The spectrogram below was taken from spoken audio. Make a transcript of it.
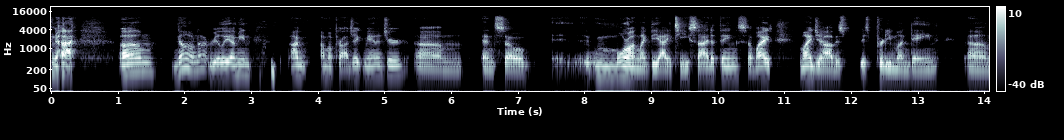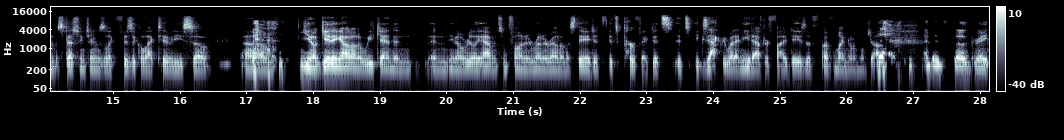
um, no, not really. I mean, I'm I'm a project manager, um, and so eh, more on like the IT side of things. So my my job is is pretty mundane um, especially in terms of like physical activities. So, um, you know, getting out on a weekend and and you know really having some fun and running around on a stage, it's it's perfect. It's it's exactly what I need after five days of of my normal job. That's so great.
